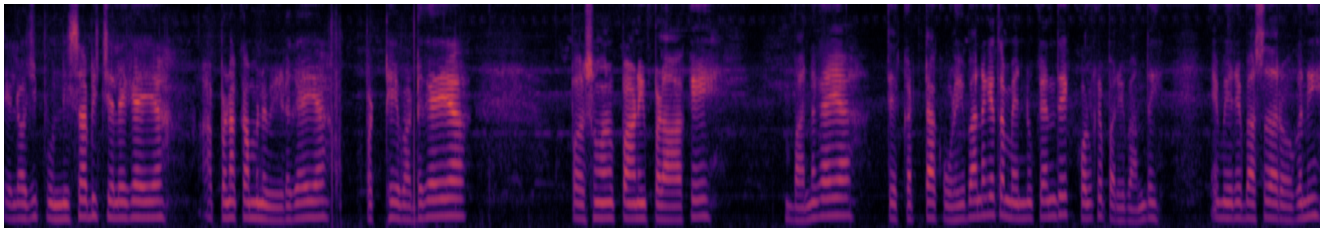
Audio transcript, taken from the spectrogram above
ਤੇ ਲਓ ਜੀ, ਪੁੰਨੀ ਸਾਹਿਬ ਵੀ ਚਲੇ ਗਏ ਆ, ਆਪਣਾ ਕੰਮ ਨਵੇੜ ਗਏ ਆ, ਪੱਠੇ ਵੱਢ ਗਏ ਆ, ਪਸ਼ੂਆਂ ਨੂੰ ਪਾਣੀ ਪਿਲਾ ਕੇ ਬੰਨ ਗਏ ਆ ਤੇ ਕੱਟਾ ਕੋਲੇ ਬੰਨ ਗਏ ਤਾਂ ਮੈਨੂੰ ਕਹਿੰਦੇ ਖੋਲ ਕੇ ਪਰੇ ਬੰਨ ਦੇ, ਇਹ ਮੇਰੇ ਬੱਸ ਦਾ ਰੋਗ ਨਹੀਂ।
